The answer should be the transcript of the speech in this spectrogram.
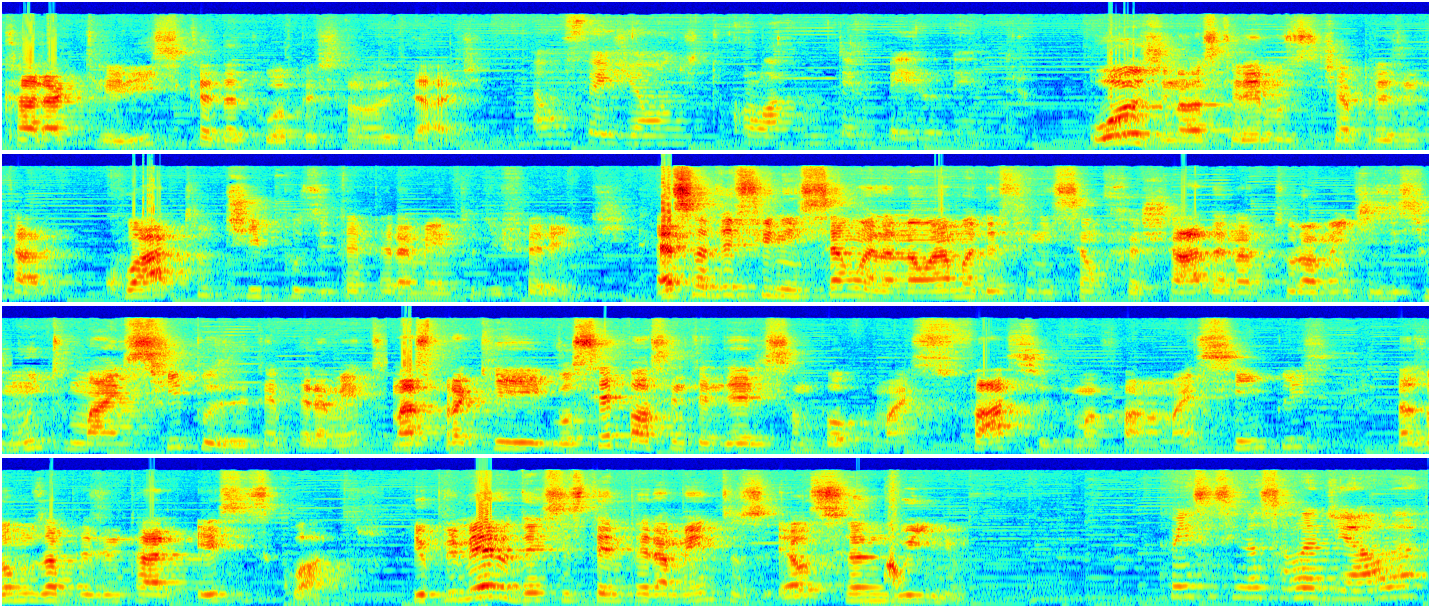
característica da tua personalidade. É um feijão onde tu coloca um tempero dentro. Hoje nós queremos te apresentar quatro tipos de temperamento diferente. Essa definição ela não é uma definição fechada, naturalmente existe muito mais tipos de temperamento, mas para que você possa entender isso um pouco mais fácil, de uma forma mais simples, nós vamos apresentar esses quatro. E o primeiro desses temperamentos é o sanguíneo. Pensa assim na sala de aula,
